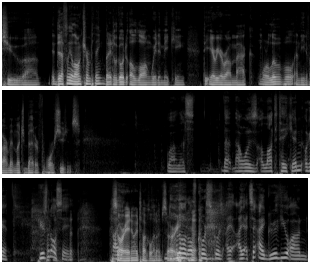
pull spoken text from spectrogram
to uh, definitely a long term thing, but it'll go a long way to making the area around Mac more livable and the environment much better for students. Wow, that's that that was a lot to take in. Okay, here's what I'll say. sorry, I, I, know I talk a lot. I'm sorry. No, no, no of course, of course. I, I, would say I agree with you on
